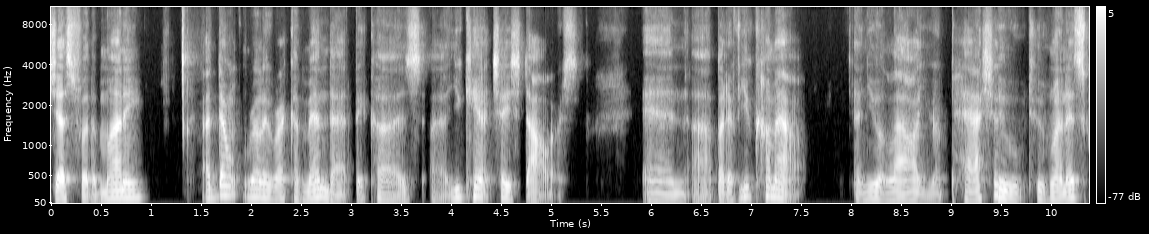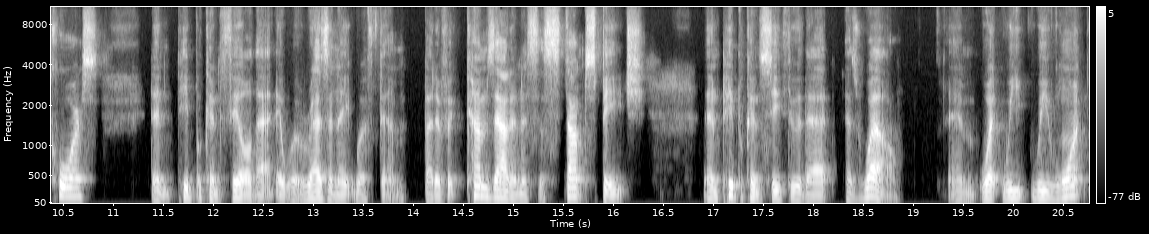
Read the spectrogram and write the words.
just for the money, I don't really recommend that because uh, you can't chase dollars. And uh, but if you come out and you allow your passion to, to run its course, then people can feel that it will resonate with them. But if it comes out and it's a stump speech, then people can see through that as well. And what we, we want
